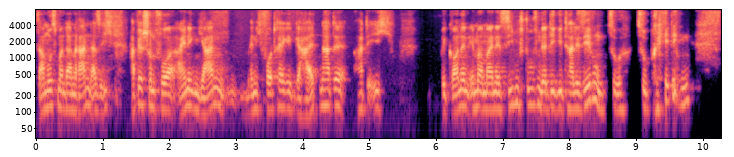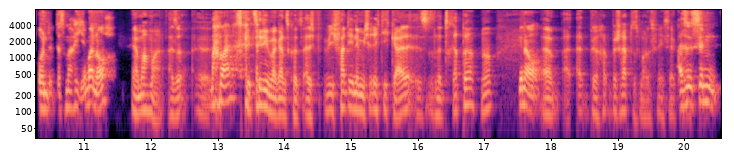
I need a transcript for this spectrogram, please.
da muss man dann ran. Also ich habe ja schon vor einigen Jahren, wenn ich Vorträge gehalten hatte, hatte ich begonnen, immer meine sieben Stufen der Digitalisierung zu, zu predigen. Und das mache ich immer noch. Ja, mach mal. Also äh, mach mal. skizziere die mal ganz kurz. Also ich, ich fand die nämlich richtig geil. Es ist eine Treppe, ne? Genau. Ähm, äh, beschreib das mal, das finde ich sehr cool. Also es sind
